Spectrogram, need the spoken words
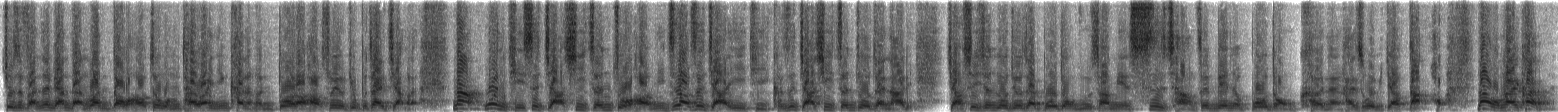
就是反正两党乱斗哈，这我们台湾已经看了很多了哈，所以我就不再讲了。那问题是假戏真做哈，你知道是假议题，可是假戏真做在哪里？假戏真做就在波动度上面，市场这边的波动可能还是会比较大哈。那我们来看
